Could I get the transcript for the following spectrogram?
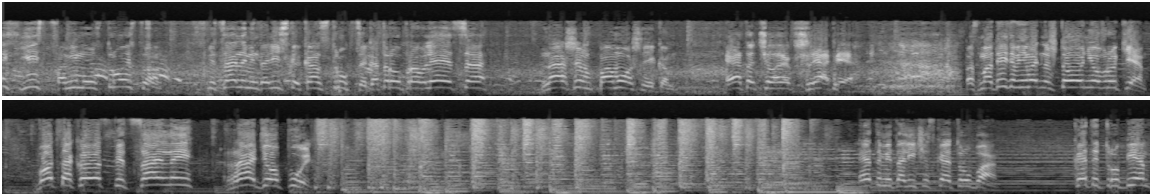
Здесь есть, помимо устройства, специальная металлическая конструкция, которая управляется нашим помощником. Этот человек в шляпе. Посмотрите внимательно, что у него в руке. Вот такой вот специальный радиопульт. Это металлическая труба. К этой трубе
